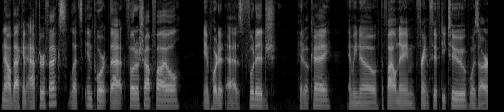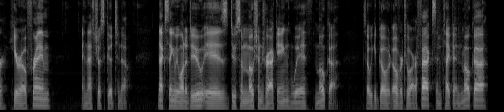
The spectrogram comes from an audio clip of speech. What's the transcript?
Now back in After Effects, let's import that Photoshop file, import it as footage, hit OK, and we know the file name frame52 was our hero frame, and that's just good to know. Next thing we want to do is do some motion tracking with Mocha. So we could go over to our effects and type in Mocha,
